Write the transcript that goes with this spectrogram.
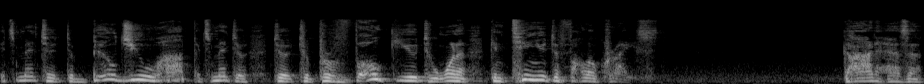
It's meant to, to build you up. It's meant to, to, to provoke you to want to continue to follow Christ. God has a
